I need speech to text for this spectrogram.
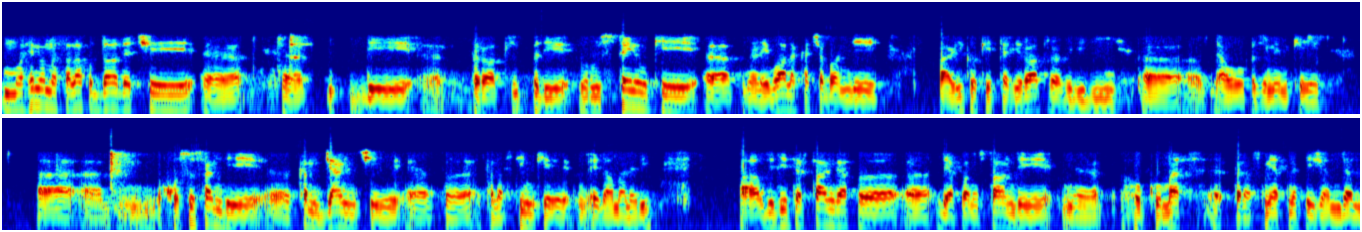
مهمه مسله خو دا ده چې د راتل په دې روستیو کې په نړیواله کچه باندې اړیکو کې تغیرات راغلي دي او په زمين کې خصوصا د کم جنگ چې په فلسطین کې ادامه لري او د دې ترڅنګ په د افغانستان د حکومت پر رسمیت نه پیژندل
